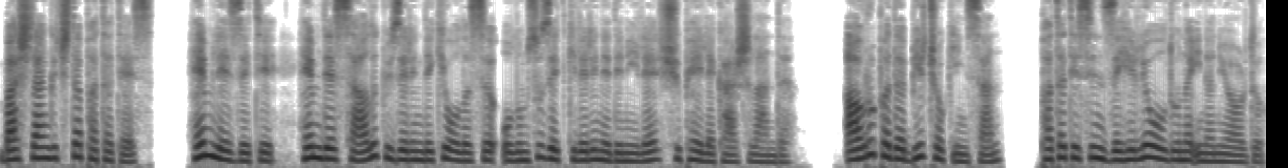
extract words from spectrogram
Başlangıçta patates, hem lezzeti hem de sağlık üzerindeki olası olumsuz etkileri nedeniyle şüpheyle karşılandı. Avrupa'da birçok insan, patatesin zehirli olduğuna inanıyordu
